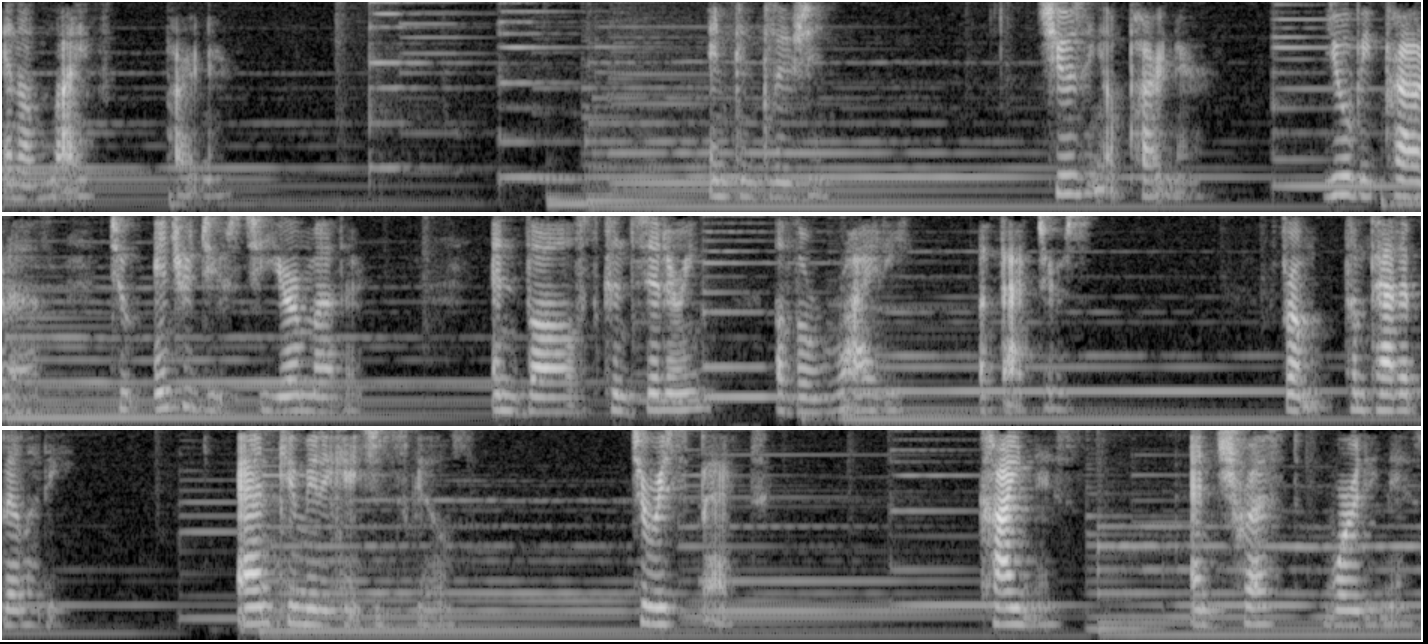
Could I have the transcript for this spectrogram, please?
in a life partner. In conclusion, choosing a partner you will be proud of to introduce to your mother involves considering a variety of factors from compatibility and communication skills to respect, kindness, and trustworthiness.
